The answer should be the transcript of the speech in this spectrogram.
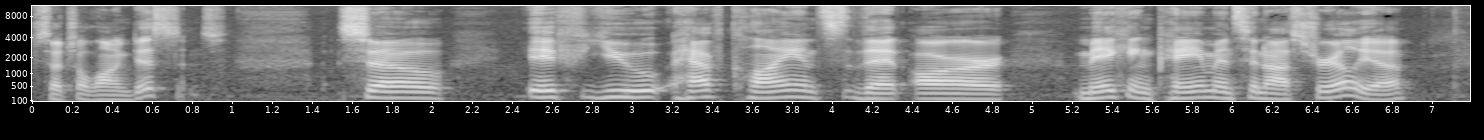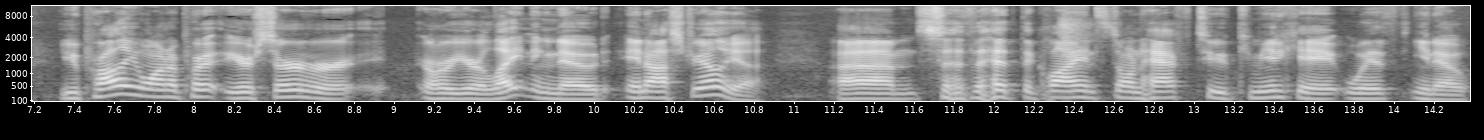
such a long distance. So if you have clients that are making payments in Australia, you probably want to put your server or your Lightning node in Australia um, so that the clients don't have to communicate with you know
